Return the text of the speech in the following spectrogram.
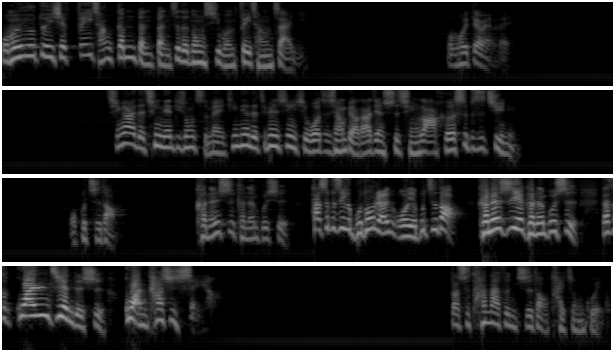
我们又对一些非常根本本质的东西，我们非常在意，我们会掉眼泪。亲爱的青年弟兄姊妹，今天的这篇信息，我只想表达一件事情：拉合是不是妓女？我不知道，可能是，可能不是。他是不是一个普通人？我也不知道，可能是，也可能不是。但是关键的是，管他是谁啊！但是他那份知道太珍贵了，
